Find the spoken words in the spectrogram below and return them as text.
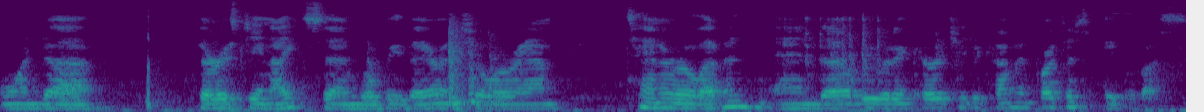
on uh, Thursday nights, and we'll be there until around 10 or 11. And uh, we would encourage you to come and participate with us.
